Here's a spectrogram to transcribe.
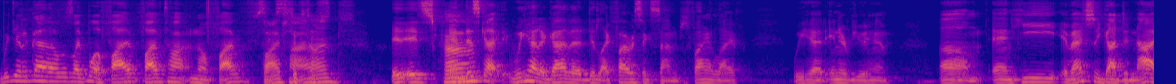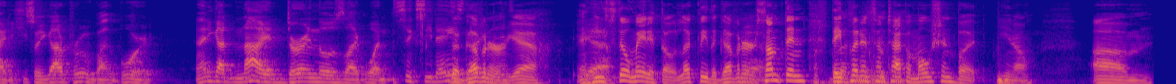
we did a guy that was like what five five times no five six Five six times. times. It, it's Huh? and this guy we had a guy that did like five or six times finding life. We had interviewed him, um, and he eventually got denied. He, so he got approved by the board, and then he got denied during those like what sixty days. The governor, yeah. And Yeah. he still made it though. Luckily, the governor, or something they put in some type of motion, but you know. Um,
